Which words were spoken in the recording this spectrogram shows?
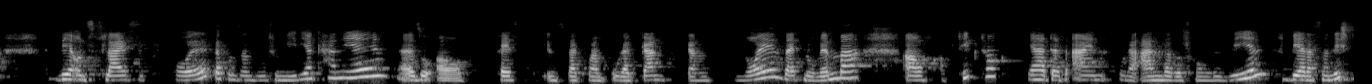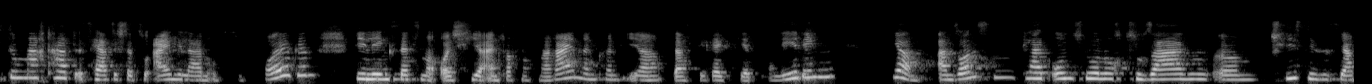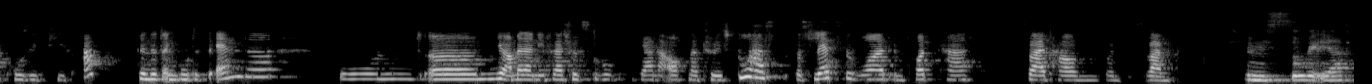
Wer uns fleißig folgt auf unseren Social Media Kanälen, also auf Facebook, Instagram oder ganz, ganz neu seit November auch auf TikTok, ja das ein oder andere schon gesehen. Wer das noch nicht gemacht hat, ist herzlich dazu eingeladen, uns zu folgen. Die Links setzen wir euch hier einfach nochmal rein, dann könnt ihr das direkt jetzt erledigen. Ja, ansonsten bleibt uns nur noch zu sagen, ähm, schließt dieses Jahr positiv ab, findet ein gutes Ende. Und ähm, ja, Melanie, vielleicht willst du gerne auch natürlich, du hast das letzte Wort im Podcast 2020. Ich fühle mich so geehrt.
